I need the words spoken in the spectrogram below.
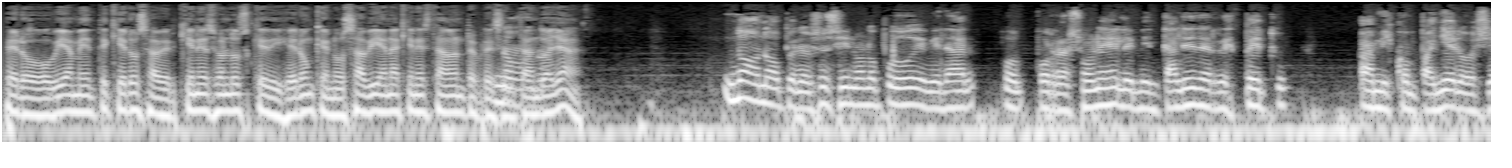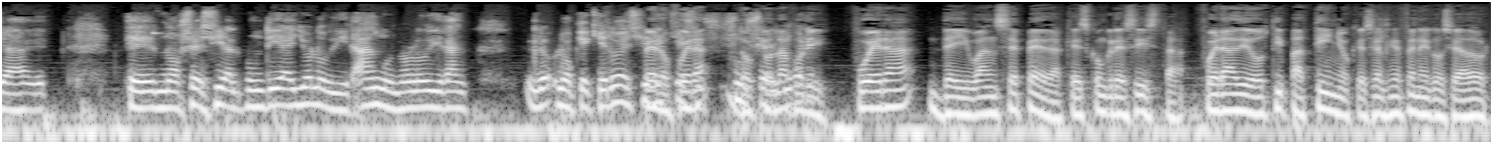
pero obviamente quiero saber quiénes son los que dijeron que no sabían a quién estaban representando No, no. allá. No, no, pero eso sí no lo puedo develar por, por razones elementales de respeto a mis compañeros. O sea, eh, eh, no sé si algún día ellos lo dirán o no lo dirán. Lo, lo que quiero decir Pero es que fuera, su- su doctor Laforí, fuera de Iván Cepeda, que es congresista, fuera de Oti Patiño, que es el jefe negociador,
